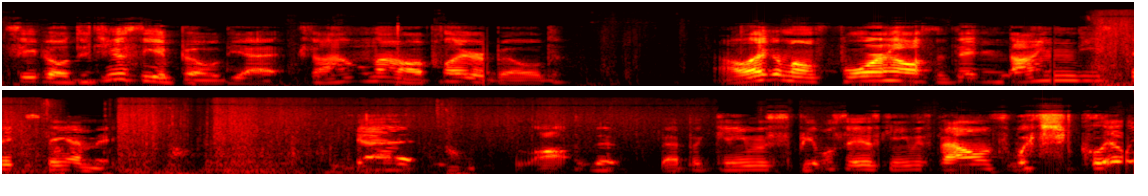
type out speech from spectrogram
see build. Did you see a build yet? Cause I don't know, a player build. I like him on 4 health and did 96 damage. Yet, uh, the Epic Games, people say this game is balanced, which clearly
